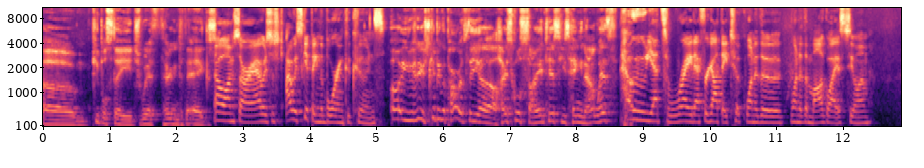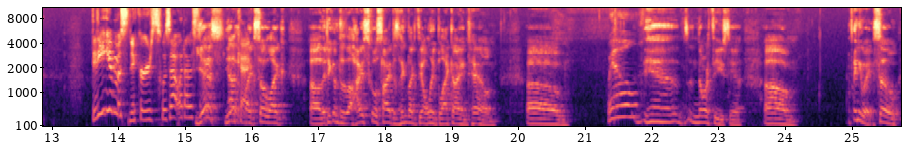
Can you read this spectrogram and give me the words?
um, people stage with turning into the eggs. Oh, I'm sorry. I was just I was skipping the boring cocoons. Oh, you're, you're skipping the part with the uh, high school scientist he's hanging out with. Oh, yeah, that's right. I forgot they took one of the one of the mogwais to him. Did he give him a Snickers? Was that what I was? saying? Yes, yeah. Okay. Like so, like uh, they take him to the high school scientist. I think like the only black guy in town. Um, well, yeah, northeast. Yeah. Um, anyway, so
